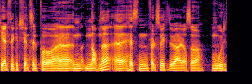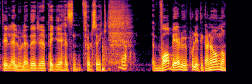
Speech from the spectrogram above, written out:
helt sikkert kjensel på eh, navnet. Eh, Hessen Følsvik, du er altså mor til LO-leder Peggy Hessen Følsvik. Ja. Hva ber du politikerne om nå?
